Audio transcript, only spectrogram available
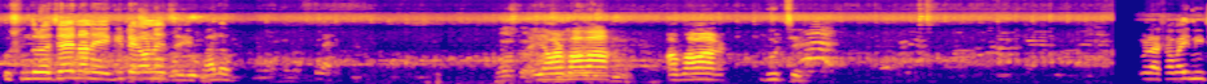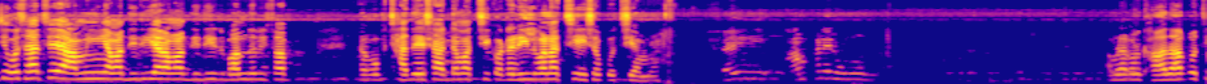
খুব সুন্দর হয়েছে, না না গিফটটা কেমন হয়েছে? ভালো। এই আমার বাবা আমার বাবা ঘুরছে। ওরা সবাই নিচে বসে আছে, আমি, আমার দিদি আর আমার দিদির বান্ধবী সব ছাদে এসে আড্ডা মারছি, কটা রিল বানাচ্ছি, এইসব করছি আমরা। আমরা এখন খাওয়া দাওয়া করছি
